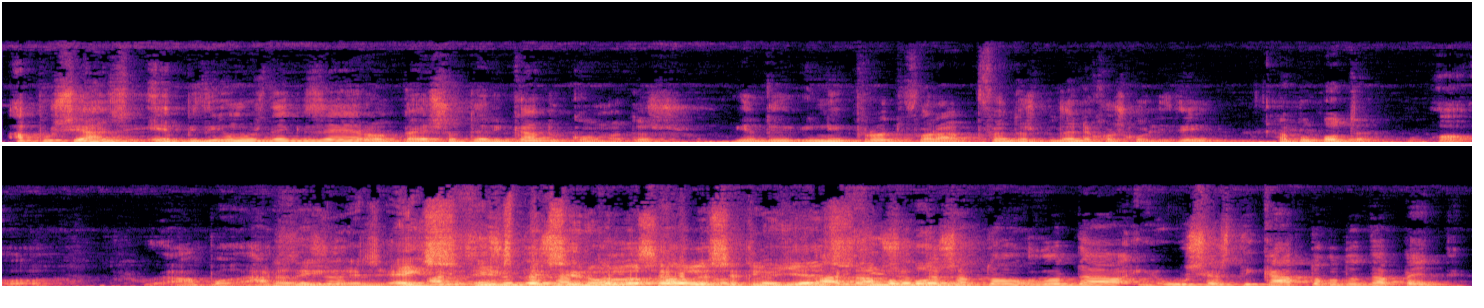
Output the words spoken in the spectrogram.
απουσιάζει. Επειδή όμως δεν ξέρω τα εσωτερικά του κόμματος γιατί είναι η πρώτη φορά φέτος που δεν έχω ασχοληθεί. Από πότε; Από, Δηλαδή, αρχίζω- έχεις- έχεις αρχίζοντας παίξει από ρόλο το- σε από όλες το- τις εκλογές, από Αρχίζοντας πότε; από το 80, ουσιαστικά από το 85.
